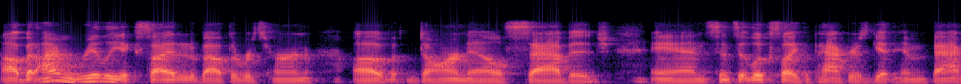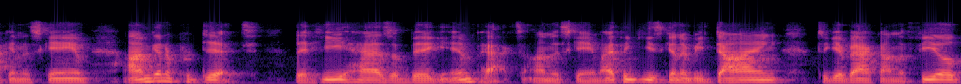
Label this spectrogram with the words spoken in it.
Uh, but I'm really excited about the return of Darnell Savage. And since it looks like the Packers get him back in this game, I'm going to predict that he has a big impact on this game. I think he's going to be dying to get back on the field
